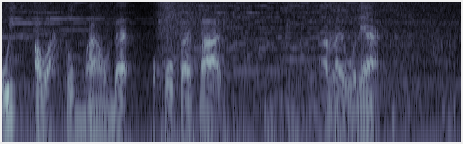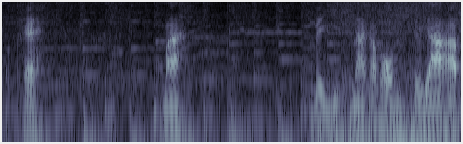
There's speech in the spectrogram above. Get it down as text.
อุ้ยเอาอะสุ่มมากผมได้โอ้โหแปดบาทอะไรวะเนี่ย เค มาเหลือยี่สิบนะครับผมยาวๆครับ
